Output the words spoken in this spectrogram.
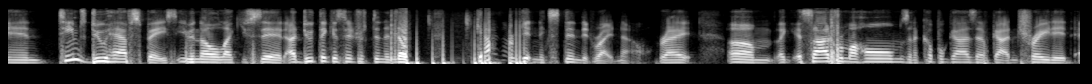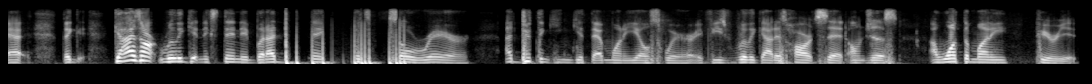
And teams do have space, even though, like you said, I do think it's interesting to know guys aren't getting extended right now, right? Um, like aside from Mahomes and a couple guys that have gotten traded, at the guys aren't really getting extended. But I do think it's so rare. I do think he can get that money elsewhere if he's really got his heart set on just I want the money. Period.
